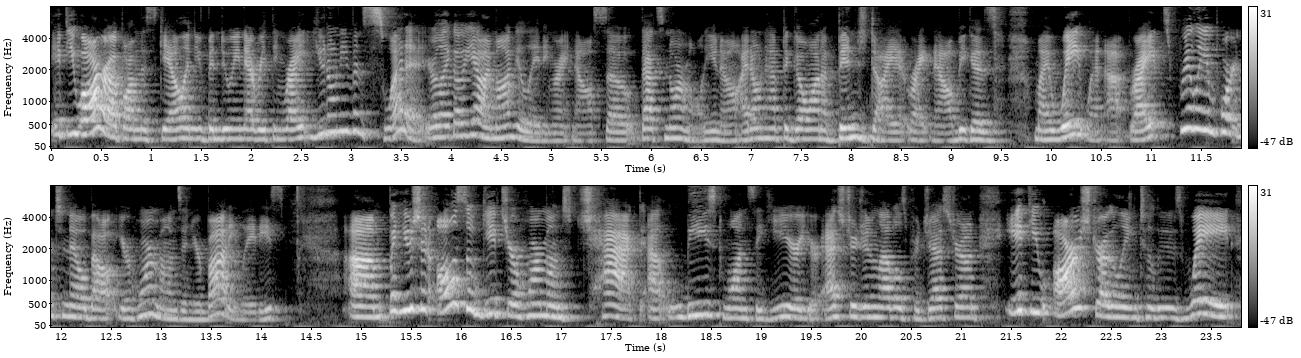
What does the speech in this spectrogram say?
if you are up on the scale and you've been doing everything right, you don't even sweat it. You're like, oh yeah, I'm ovulating right now. So that's normal. You know, I don't have to go on a binge diet right now because my weight went up, right? It's really important to know about your hormones in your body, ladies. Um, but you should also get your hormones checked at least once a year your estrogen levels, progesterone. If you are struggling to lose weight,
